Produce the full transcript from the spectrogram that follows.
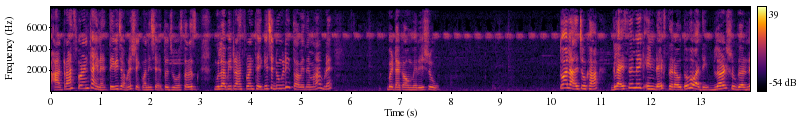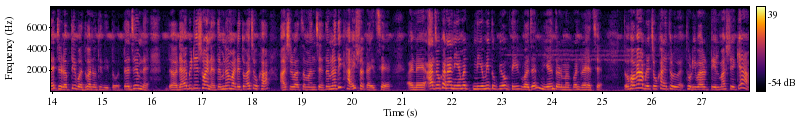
આ ટ્રાન્સપરન્ટ થાય ને તેવી જ આપણે શેકવાની છે. તો જુઓ, સરસ ગુલાબી ટ્રાન્સપરન્ટ થઈ ગઈ છે ડુંગળી, તો હવે તેમાં આપણે બટાકા ઉમેરીશું. તો આ લાલ ચોખા ગ્લાયસેમિક ઇન્ડેક્સ ધરાવતો હોવાથી બ્લડ શુગરને ઝડપથી વધવા નથી દીધો તો જેમને ડાયાબિટીસ હોય ને, તેમના માટે તો આ ચોખા આશીર્વાદ સમાન છે. તેમનાથી ખાઈ શકાય છે. અને આ ચોખાના નિયમિત નિયમિત ઉપયોગથી વજન નિયંત્રણમાં પણ રહે છે. તો હવે આપણે ચોખાને થોડી થોડી વાર તેલમાં શેક્યા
